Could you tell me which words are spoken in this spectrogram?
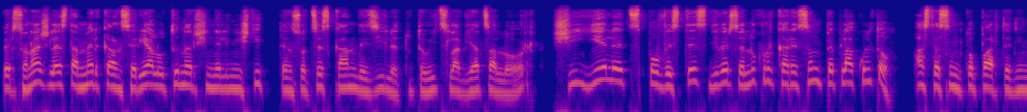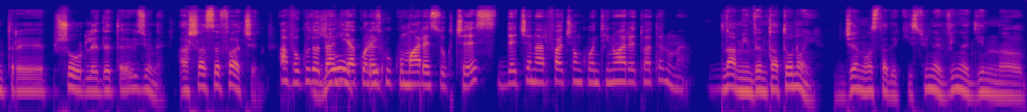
Personajele astea merg ca în serialul tânăr și neliniștit, te însoțesc ani de zile, tu te uiți la viața lor și ele îți povestesc diverse lucruri care sunt pe placul tău. Astea sunt o parte dintre show-urile de televiziune. Așa să facem. A făcut-o Dan Diaconescu cu mare succes, de ce n-ar face-o în continuare toată lumea? N-am inventat-o noi. Genul ăsta de chestiune vine din uh,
